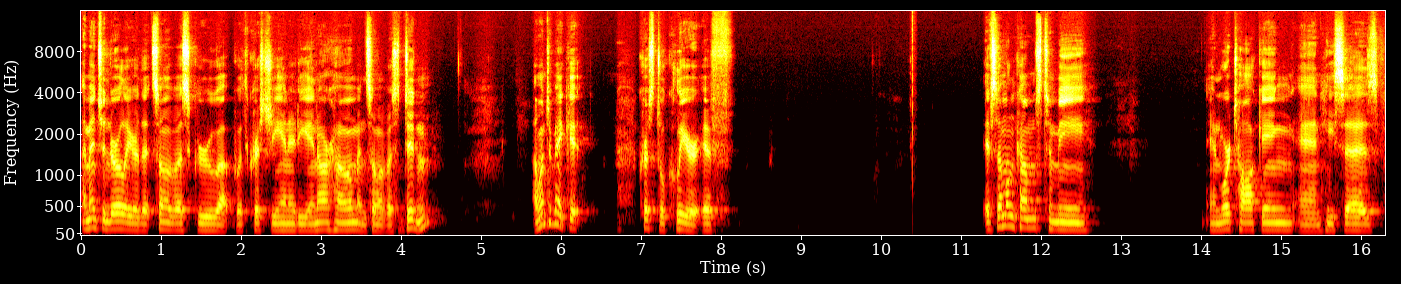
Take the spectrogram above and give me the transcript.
I mentioned earlier that some of us grew up with Christianity in our home and some of us didn't. I want to make it crystal clear. If if someone comes to me and we're talking and he says,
